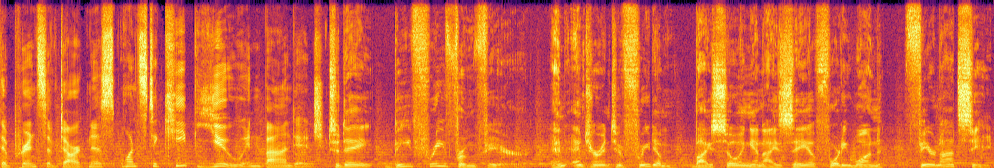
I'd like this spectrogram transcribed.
the prince of darkness, wants to keep you in bondage. Today, be free from fear and enter into freedom by sowing an Isaiah 41 Fear Not seed.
